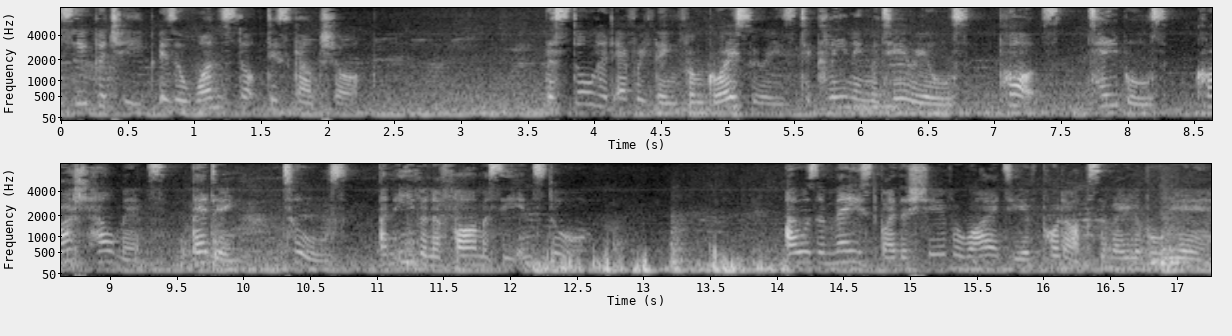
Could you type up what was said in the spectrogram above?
Super Cheap is a one-stop discount shop. The store had everything from groceries to cleaning materials, pots, tables, crash helmets, bedding, tools, and even a pharmacy in store. I was amazed by the sheer variety of products available here.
